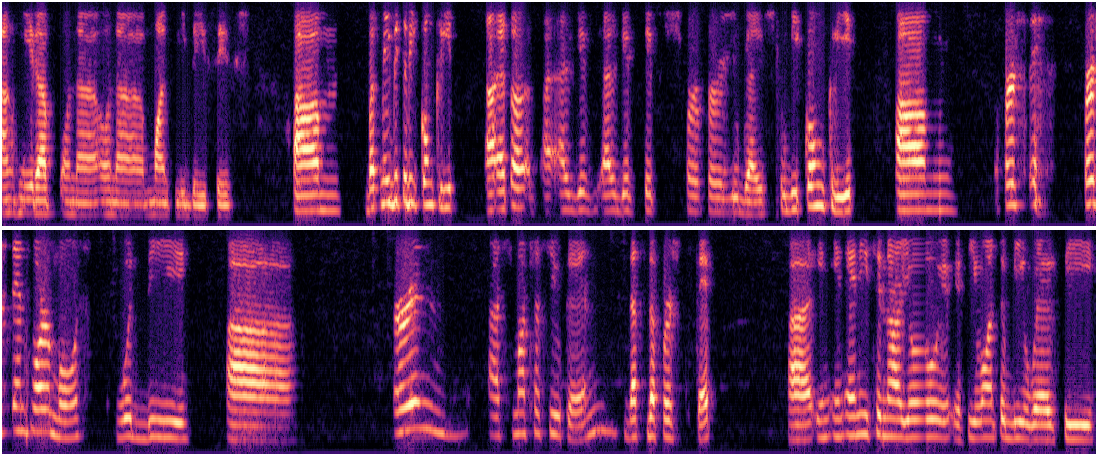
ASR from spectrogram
ang hirap on a, on a monthly basis. Um, But maybe to be concrete, uh, ito, I'll give I'll give tips for for you guys to be concrete. Um, first first and foremost would be uh, earn as much as you can. That's the first step. Uh, in in any scenario, if you want to be wealthy,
